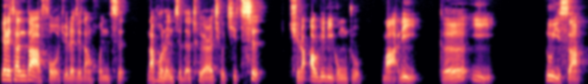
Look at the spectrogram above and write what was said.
亚历山大否决了这桩婚事，拿破仑只得退而求其次，娶了奥地利公主玛丽·格伊路易莎。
